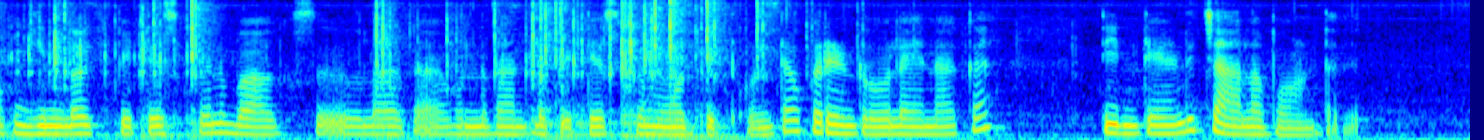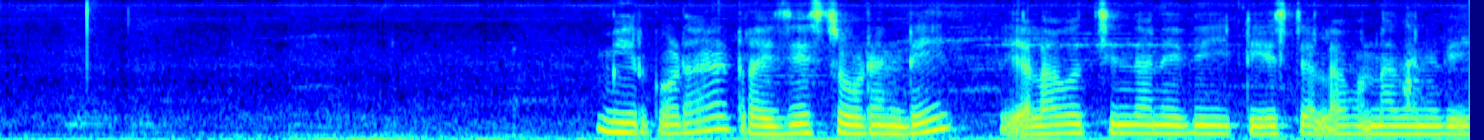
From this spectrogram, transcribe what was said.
ఒక గిన్నెలోకి పెట్టేసుకొని బాక్స్ లాగా ఉన్న దాంట్లో పెట్టేసుకొని మూత పెట్టుకుంటే ఒక రెండు రోజులు అయినాక తింటే అండి చాలా బాగుంటుంది. మీరు కూడా ట్రై చేసి చూడండి ఎలా వచ్చింది అనేది టేస్ట్ ఎలా ఉన్నది అనేది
